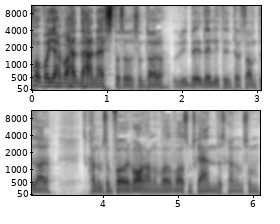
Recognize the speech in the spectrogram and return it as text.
vad, vad, vad händer härnäst och så, sånt där. Det, det är lite intressant det där. Så kan de som förvarna om vad, vad som ska hända så kan de som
